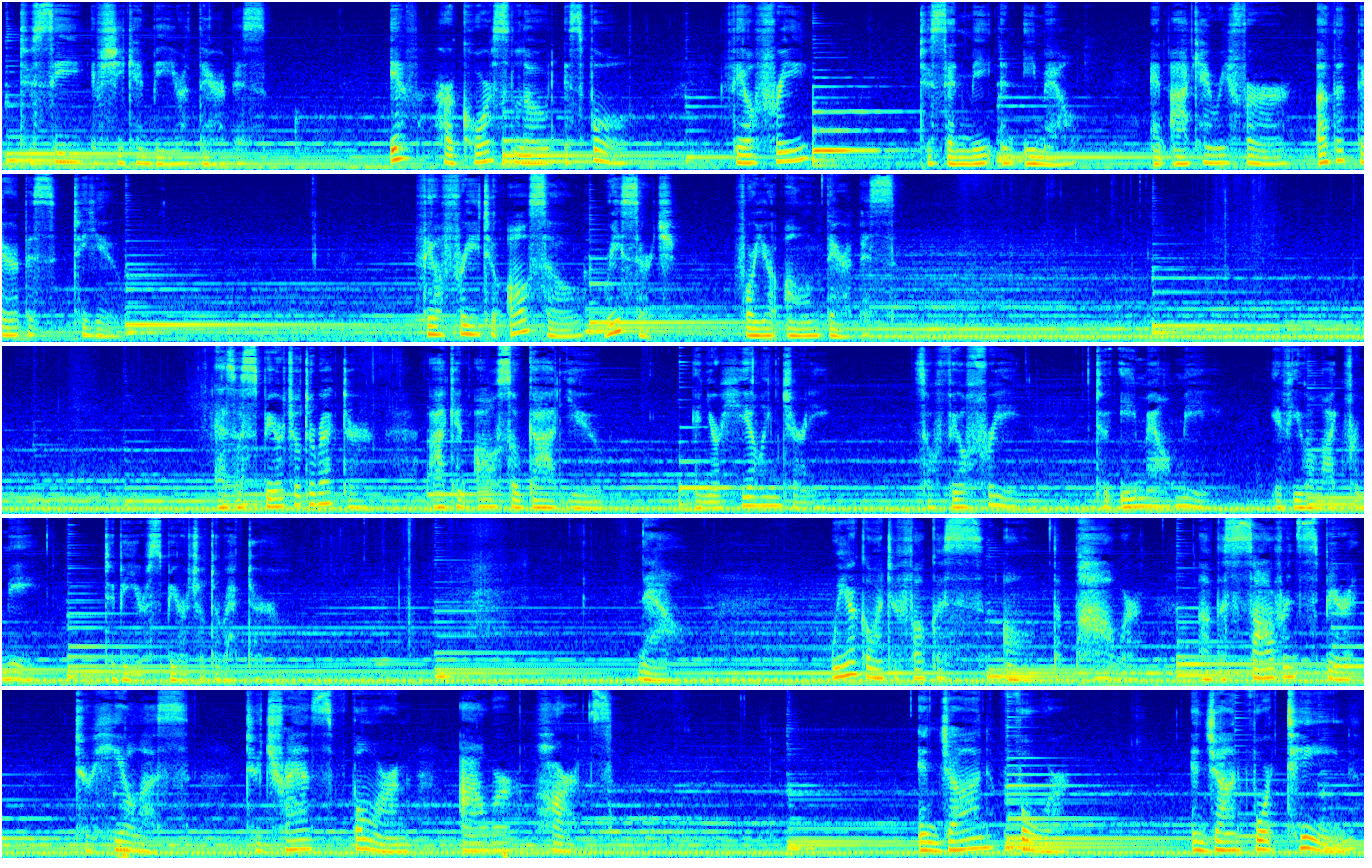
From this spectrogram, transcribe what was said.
to see if she can be your therapist. If her course load is full, feel free to send me an email and I can refer other therapists to you. Feel free to also research for your own therapist. As a spiritual director, I can also guide you in your healing journey. So feel free to email me if you would like for me to be your spiritual director. Now, we are going to focus on the power of the sovereign spirit to heal us, to transform our hearts. In John 4, in John 14,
